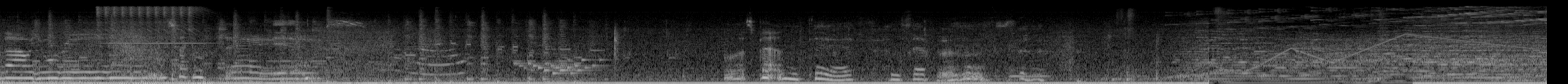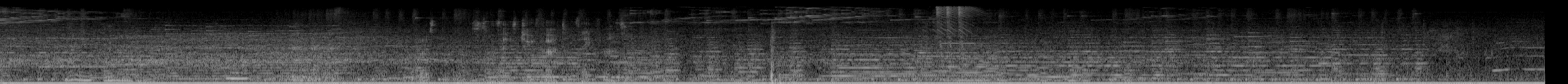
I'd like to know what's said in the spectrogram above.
Now you're in second place. Well, that's better than fifth and seventh.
